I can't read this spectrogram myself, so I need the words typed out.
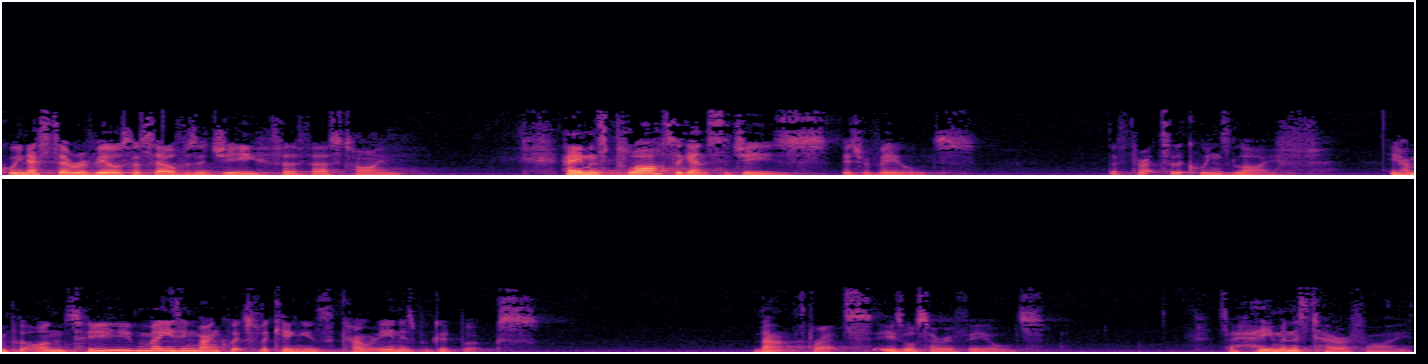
Queen Esther reveals herself as a Jew for the first time. Haman's plot against the Jews is revealed. The threat to the queen's life. He having put on two amazing banquets for the king is currently in his good books. That threat is also revealed. So Haman is terrified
